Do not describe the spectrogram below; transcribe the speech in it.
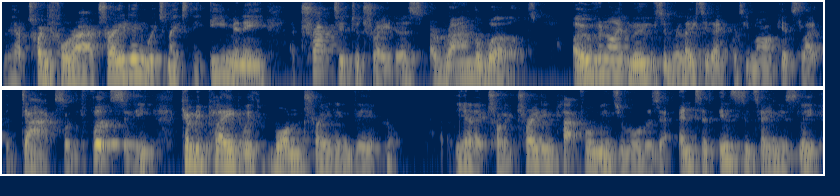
We have 24 hour trading, which makes the E-mini attractive to traders around the world. Overnight moves in related equity markets like the DAX or the FTSE can be played with one trading vehicle. The electronic trading platform means your orders are entered instantaneously,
